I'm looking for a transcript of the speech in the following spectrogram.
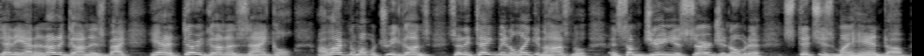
Then he had another gun in his back. He had a third gun on his ankle. I locked him up with three guns. So they take me to Lincoln Hospital, and some genius surgeon over there stitches my hand up.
